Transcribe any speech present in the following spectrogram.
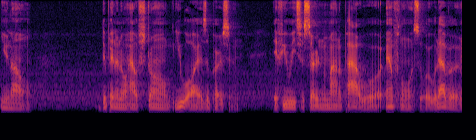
you know, depending on how strong you are as a person, if you reach a certain amount of power or influence or whatever,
